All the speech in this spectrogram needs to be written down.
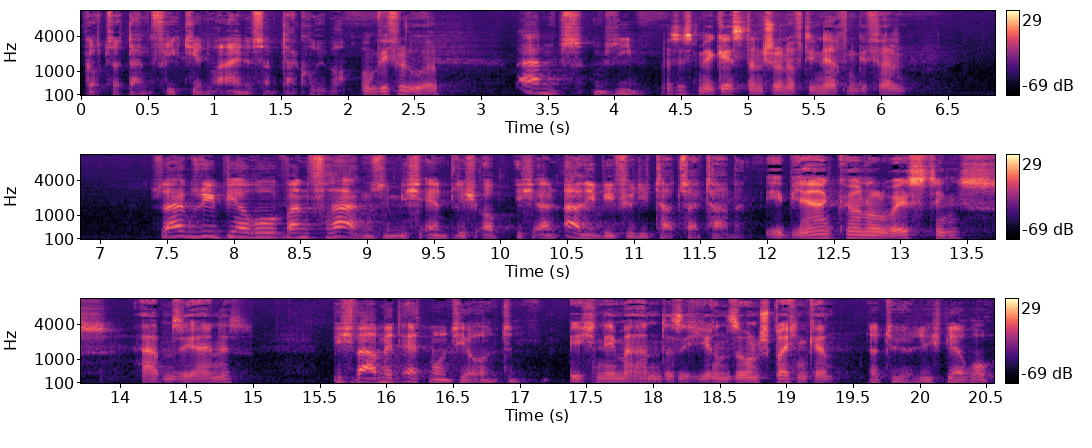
Gott sei Dank fliegt hier nur eines am Tag rüber. Um wie viel Uhr? Abends um sieben. Das ist mir gestern schon auf die Nerven gefallen. Sagen Sie, Pierrot, wann fragen Sie mich endlich, ob ich ein Alibi für die Tatzeit habe? Eh bien, Colonel Wastings, haben Sie eines? Ich war mit Edmund hier unten. Ich nehme an, dass ich Ihren Sohn sprechen kann. Natürlich, Pierrot.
